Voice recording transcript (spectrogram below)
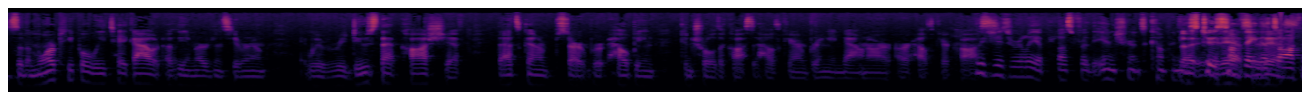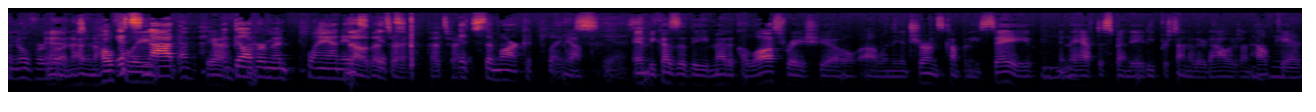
So the more people we take out of the emergency room, we reduce that cost shift. That's going to start helping control the cost of healthcare and bringing down our, our healthcare costs. Which is really a plus for the insurance companies Uh, too, is, something it that's is. often overlooked. and hopefully- It's not a, yeah. a government plan, it's, no, that's right. That's right. it's the marketplace, Yeah. yes. And because of the medical loss ratio, uh, when the insurance companies save Mm-hmm. and they have to spend 80% of their dollars on healthcare,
